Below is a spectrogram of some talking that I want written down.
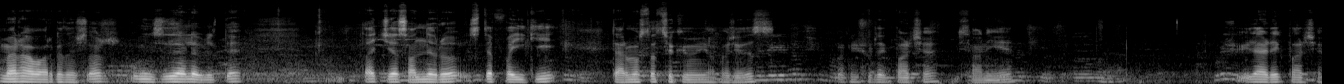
Merhaba arkadaşlar. Bugün sizlerle birlikte Dacia Sandero Stepway 2 termostat sökümü yapacağız. Bakın şurada bir parça. Bir saniye. Şu ilerideki parça.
